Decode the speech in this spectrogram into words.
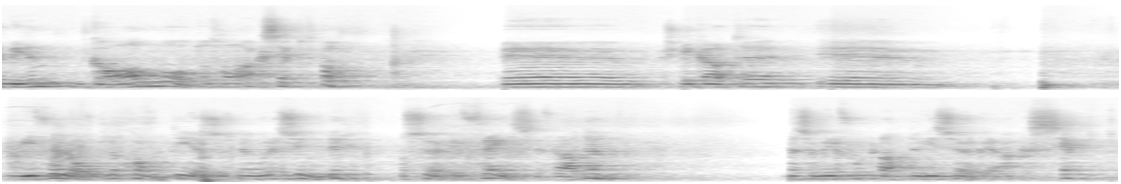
Det blir en gal måte å ta aksept på. Eh, slik at eh, vi får lov til å komme til Jesus med våre synder og søke frelse fra dem. Men så blir det fort at vi søker aksept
